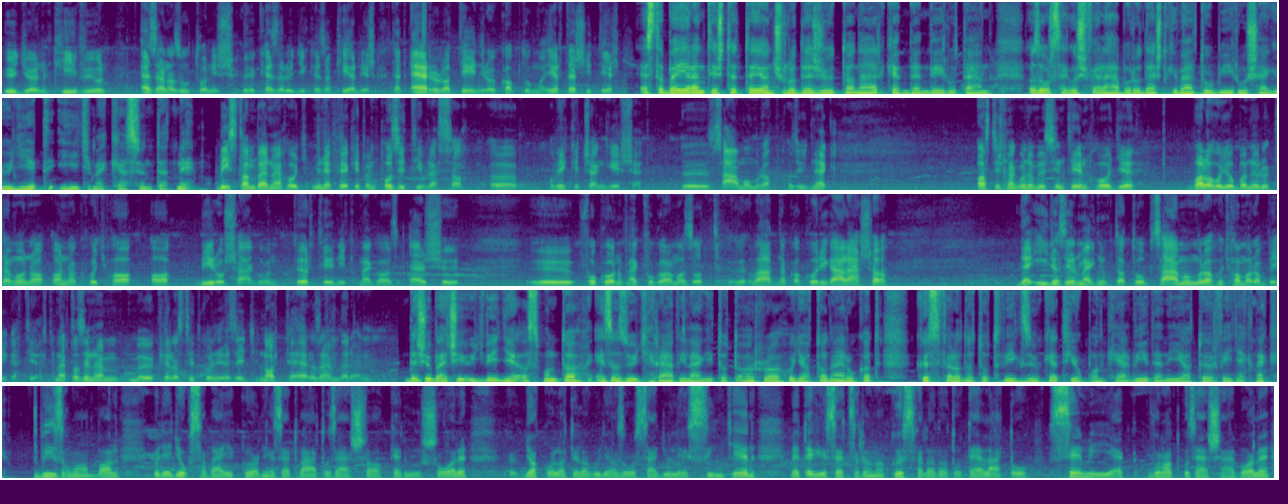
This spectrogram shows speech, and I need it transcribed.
ügyön kívül ezen az úton is kezelődik ez a kérdés. Tehát erről a tényről kaptunk ma értesítést. Ezt a bejelentést tette Jancsula Dezső tanár kedden délután. Az országos felháborodást kiváltó bíróság ügyét így meg kell szüntetni. Bíztam benne, hogy mindenféleképpen pozitív lesz a, a végkicsengése számomra az ügynek. Azt is megmondom őszintén, hogy valahogy jobban örültem volna annak, hogyha a bíróságon történik meg az első fokon megfogalmazott vádnak a korrigálása, de így azért megnyugtatóbb számomra, hogy hamarabb véget ért. Mert azért nem kell azt titkolni, hogy ez egy nagy teher az emberen. Dezső bácsi ügyvédje azt mondta, ez az ügy rávilágított arra, hogy a tanárokat, közfeladatot végzőket jobban kell védenie a törvényeknek. Bízom abban, hogy egy jogszabályi környezetváltozásra kerül sor, gyakorlatilag ugye az országgyűlés szintjén, mert egész egyszerűen a közfeladatot ellátó személyek vonatkozásában,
